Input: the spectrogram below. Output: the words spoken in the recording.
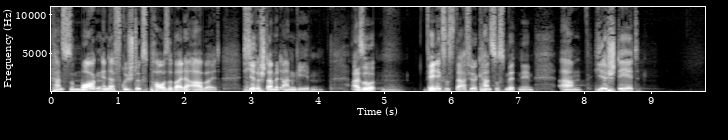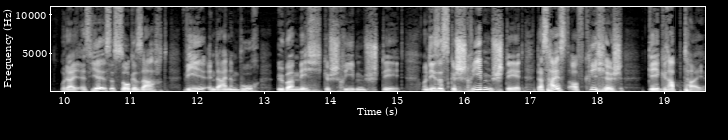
kannst du morgen in der Frühstückspause bei der Arbeit tierisch damit angeben. Also wenigstens dafür kannst du es mitnehmen. Ähm, hier steht, oder hier ist es so gesagt, wie in deinem Buch über mich geschrieben steht. Und dieses geschrieben steht, das heißt auf Griechisch Gegraptai.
